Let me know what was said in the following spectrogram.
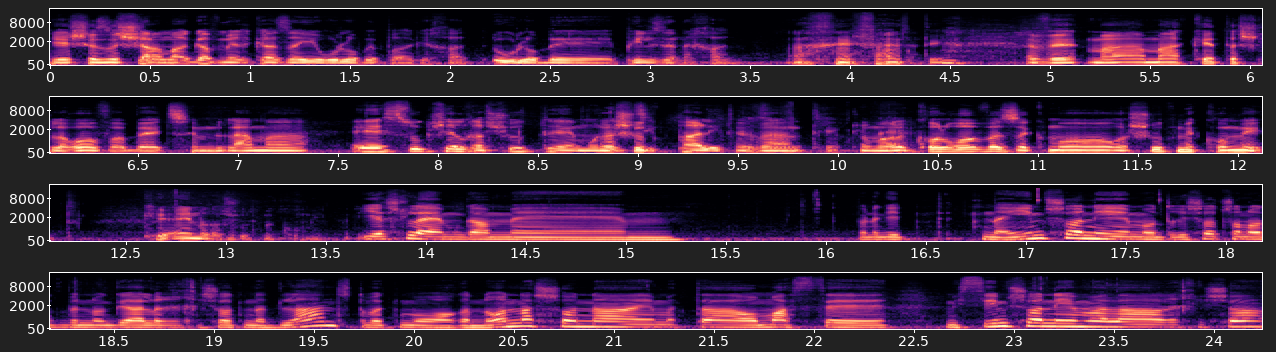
יש איזשהו- שם אגב מרכז העיר הוא לא בפראג אחד, הוא לא בפילזן אחד. הבנתי. ומה מה הקטע של הרובע בעצם? למה אה, סוג של רשות אה, מוניציפלית כזאת. הבנתי. כלומר, כל רובע זה כמו רשות מקומית. כאין רשות מקומית. יש להם גם, בוא נגיד, תנאים שונים או דרישות שונות בנוגע לרכישות נדל"ן? זאת אומרת, כמו ארנונה שונה, אם אתה, או מס מיסים שונים על הרכישה?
